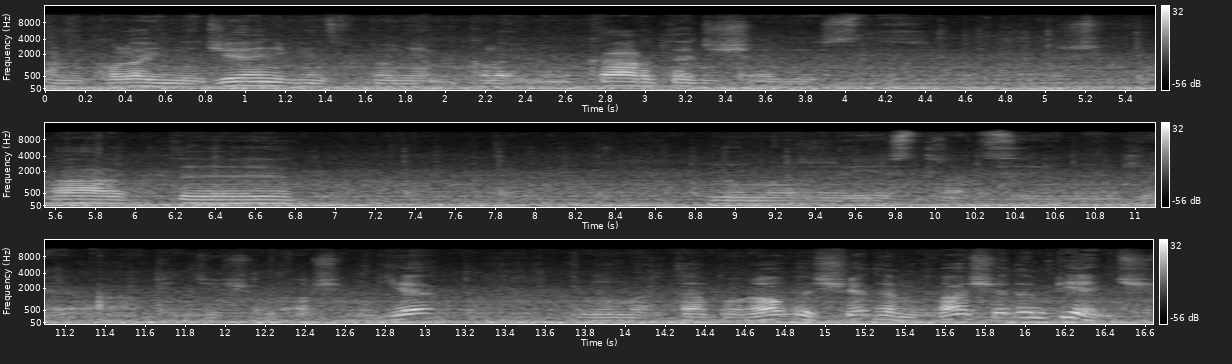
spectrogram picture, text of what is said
Mamy kolejny dzień, więc wypełniamy kolejną kartę. Dzisiaj jest czwarty. Numer rejestracyjny GA58G. Numer taborowy 7275.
